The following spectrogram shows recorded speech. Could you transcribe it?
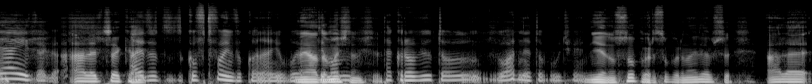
Ja i tego. Ale czekaj. Ale to, to tylko w twoim wykonaniu, bo No ja domyślam się. tak robił, to ładny to był dźwięk. Nie, no super, super, najlepszy. Ale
